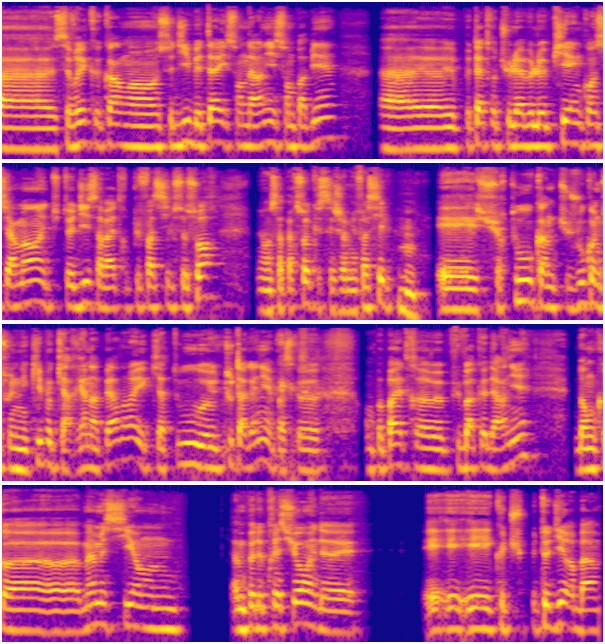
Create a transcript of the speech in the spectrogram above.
Euh, c'est vrai que quand on se dit, bêta, ils sont derniers, ils sont pas bien. Euh, peut-être tu lèves le pied inconsciemment et tu te dis ça va être plus facile ce soir, mais on s'aperçoit que c'est jamais facile. Hmm. Et surtout quand tu joues contre une équipe qui a rien à perdre et qui a tout, euh, tout à gagner, parce que on peut pas être euh, plus bas que dernier. Donc même si on a un peu de pression et de et, que tu peux te dire ben,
